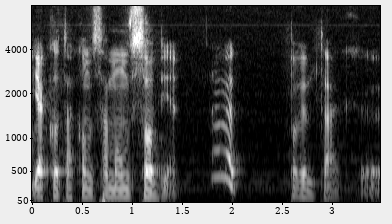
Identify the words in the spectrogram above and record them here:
jako taką samą w sobie. Ale powiem tak, e,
